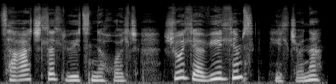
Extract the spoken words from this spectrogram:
цагаачлал визний хуульч Жулия Вильямс хэлж байна.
